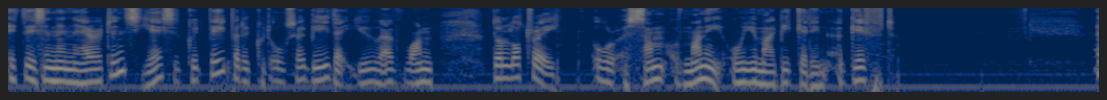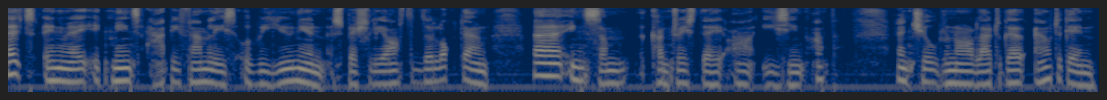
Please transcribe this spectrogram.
it is an inheritance. Yes, it could be, but it could also be that you have won the lottery or a sum of money or you might be getting a gift. Anyway, it means happy families or reunion, especially after the lockdown. Uh, in some countries they are easing up and children are allowed to go out again.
